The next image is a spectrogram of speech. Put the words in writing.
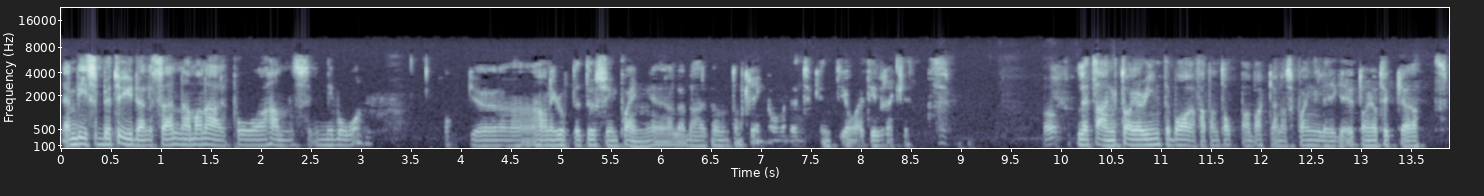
en viss betydelse när man är på hans nivå. Och uh, han har gjort ett dussin poäng eller där runt omkring och det tycker inte jag är tillräckligt. Ja. Letang tar jag inte bara för att han toppar backarnas poängliga utan jag tycker att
